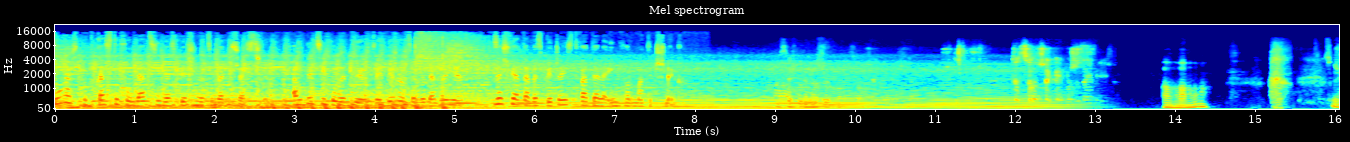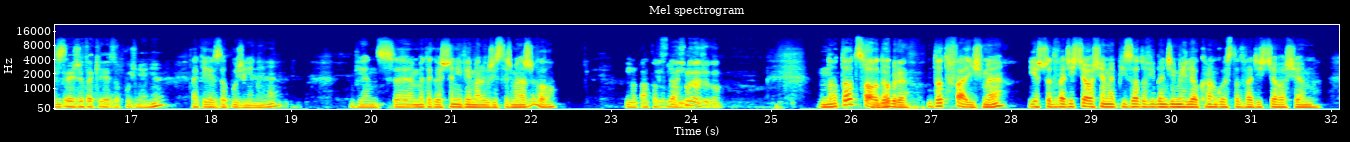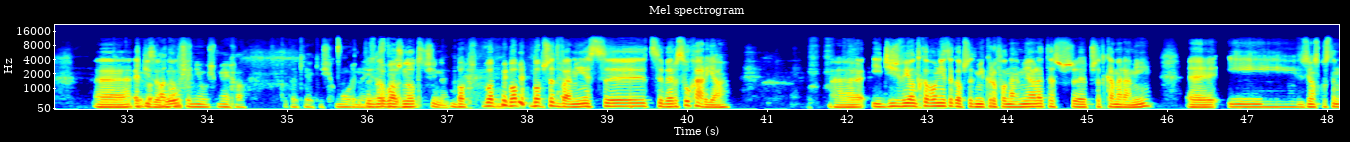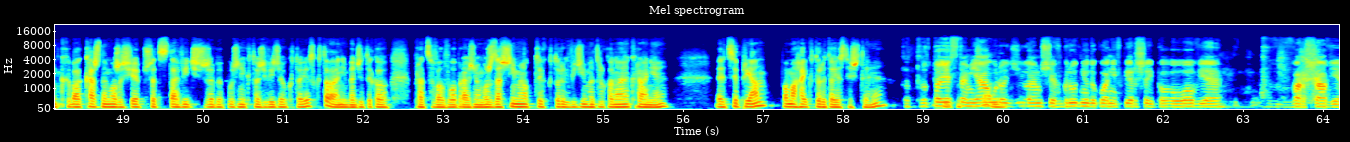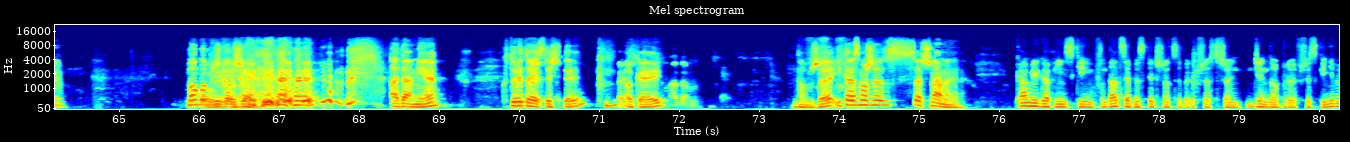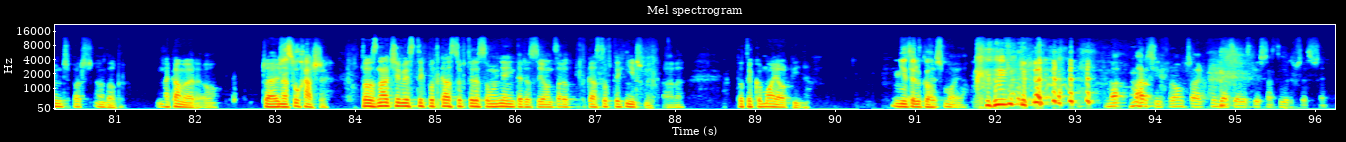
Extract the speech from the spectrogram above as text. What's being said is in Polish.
Słuchasz podcastu Fundacji Bezpieczna Cyberprzestrzeń, audycji komentującej bieżące wydarzenia ze świata bezpieczeństwa teleinformatycznego. Jesteśmy na żywo. To co, czekaj, może daj mi... O, Coś mi powie, że takie jest opóźnienie? takie jest opóźnienie, więc e, my tego jeszcze nie wiemy, ale już jesteśmy na żywo. No na to Jesteśmy wygląda. na żywo. No to co, do, Dobry. dotrwaliśmy. Jeszcze 28 epizodów i będziemy mieli okrągłe 128 e, Adam epizodów, się nie uśmiecha, tylko taki jakiś chmurny. To jest ważny odcinek. bo, bo, bo, bo przed wami jest y, cybersucharia. E, I dziś wyjątkowo nie tylko przed mikrofonami, ale też e, przed kamerami. E, I w związku z tym chyba każdy może się przedstawić, żeby później ktoś wiedział, kto jest kto, a nie będzie tylko pracował wyobraźnią. Może zacznijmy od tych, których widzimy tylko na ekranie. E, Cyprian, pomachaj, który to jesteś ty. To, to, to jestem ja, urodziłem się w grudniu, dokładnie w pierwszej połowie w Warszawie. Mogło być gorzej. Adamie, który to Cześć. jesteś ty? Cześć, Okej. Adam. Dobrze. I teraz może zaczynamy. Kamil Gapiński, Fundacja Bezpieczna Cyberprzestrzeń. Dzień dobry wszystkim. Nie wiem, czy patrz... A dobra, na kamerę, o. Cześć. Na słuchaczy. To znacie mnie z tych podcastów, które są mnie interesujące, od podcastów technicznych, ale to tylko moja opinia. Nie tylko. Też moja. Ma Marcin Frączak, Fundacja Bezpieczna Cyberprzestrzeń.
